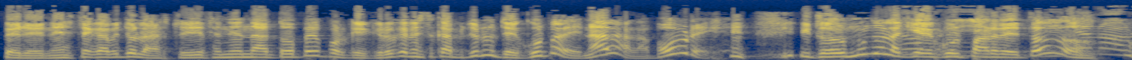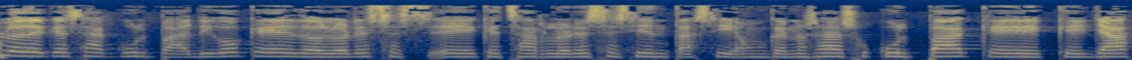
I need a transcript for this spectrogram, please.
pero en este capítulo la estoy defendiendo a tope porque creo que en este capítulo no tiene culpa de nada, la pobre. y todo el mundo la quiere culpar de todo. Yo no hablo de que sea culpa, digo que Dolores, eh, que Charlores se sienta así, aunque no sea su culpa, que, que, ya,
